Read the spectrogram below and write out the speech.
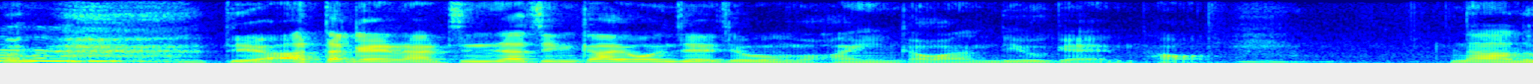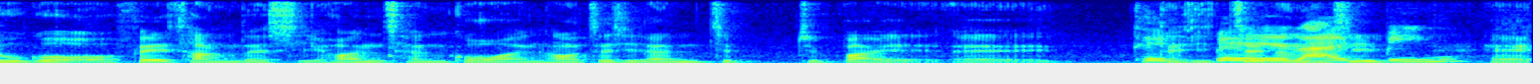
对啊，啊，大家若真正真介意阮这个节目，嘛欢迎甲阮留言吼。那如果非常的喜欢陈国安吼，这是咱这这摆诶，就是这特别两集来宾诶，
